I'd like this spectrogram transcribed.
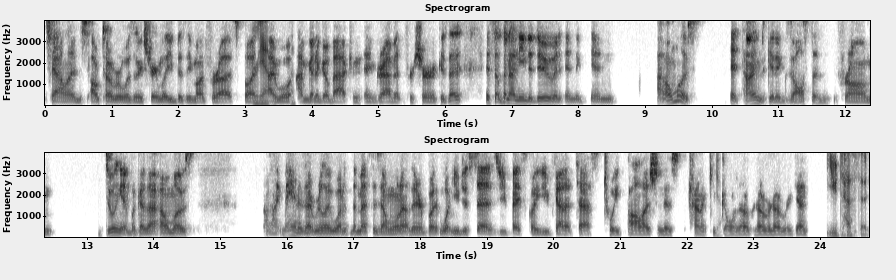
challenge. October was an extremely busy month for us, but yeah, I will. I'm going to go back and, and, grab it for sure because that is something I need to do. And in, in, in I almost at times get exhausted from doing it because I almost I'm like, man, is that really what the message I want out there? But what you just said is you basically you've got to test, tweak, polish, and just kind of keep yeah. going over and over and over again. You test it.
